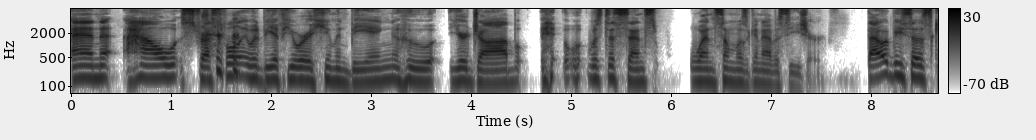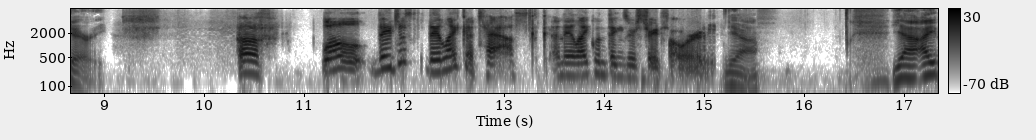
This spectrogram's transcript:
and how stressful it would be if you were a human being who your job was to sense when someone was going to have a seizure. That would be so scary. Ugh. Well, they just they like a task, and they like when things are straightforward. Yeah. Yeah, I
